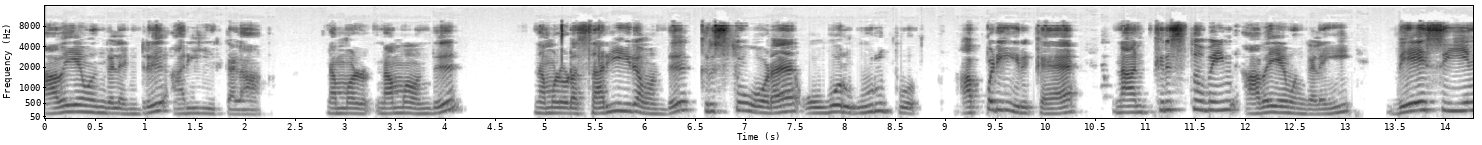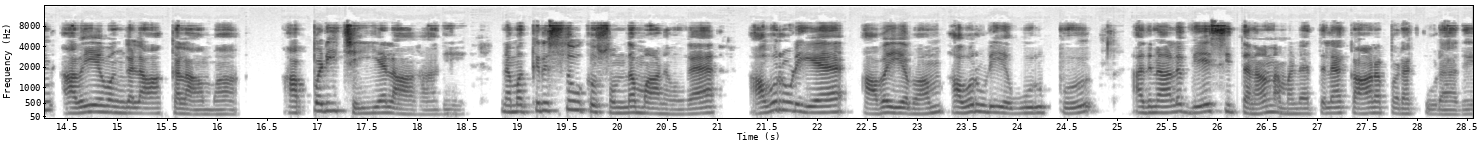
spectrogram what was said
அவயவங்கள் என்று அறியீர்களா? நம்ம நம்ம வந்து நம்மளோட சரீரம் வந்து கிறிஸ்துவோட ஒவ்வொரு உறுப்பு. அப்படி இருக்க நான் கிறிஸ்துவின் அவயவங்களை வேசியின் அவயவங்களாக்கலாமா? அப்படி செய்யலாகாது. நம்ம கிறிஸ்துவுக்கு சொந்தமானவங்க அவருடைய அவயவம் அவருடைய உறுப்பு அதனால வேசித்தனம் நம்ம இடத்துல காணப்படக்கூடாது.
